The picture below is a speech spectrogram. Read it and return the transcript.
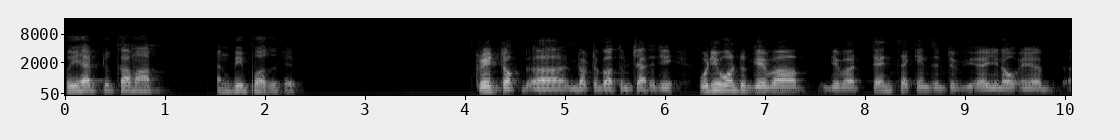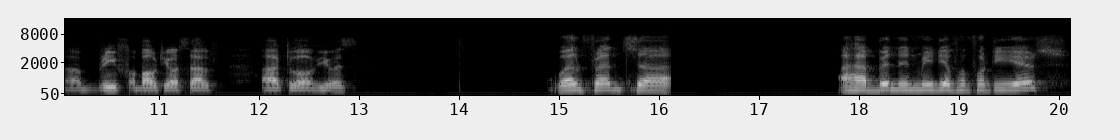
we have to come up and be positive. Great, doc, uh, Dr. Gautam Chatterjee. Would you want to give a give a ten seconds interview, uh, you know, a, a, brief about yourself uh, to our viewers? Well, friends, uh, I have been in media for forty years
